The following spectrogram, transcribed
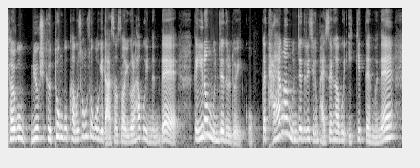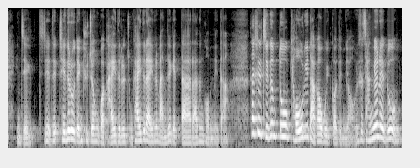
결국 뉴욕시 교통국하고 청소국이 나서서 이걸 하고 있는데 그러니까 이런 문제들도 있고 그러니까 다양한 문제들이 지금 발생하고 있기 때문에 이제 제대로 된 규정과 가이드를 좀 가이드라인을 만들겠다라는 겁니다. 사실 지금 또 겨울이 다가오고 있거든요. 그래서 작년에도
